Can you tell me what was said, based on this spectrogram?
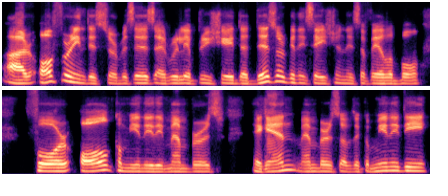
are offering these services. I really appreciate that this organization is available for all community members. Again, members of the community,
